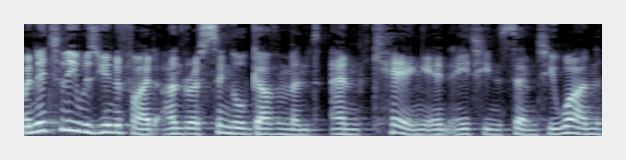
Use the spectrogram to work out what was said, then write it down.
When Italy was unified under a single government and king in 1871,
